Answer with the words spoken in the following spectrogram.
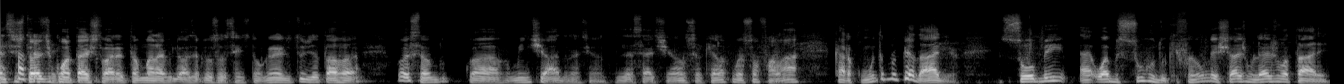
essa tá história de contar a história é tão maravilhosa, a pessoa se sente tão grande. Outro dia eu tava conversando com a minha enteada, né? Tinha 17 anos, sei o que, ela começou a falar, cara, com muita propriedade, sobre eh, o absurdo que foi não deixar as mulheres votarem.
